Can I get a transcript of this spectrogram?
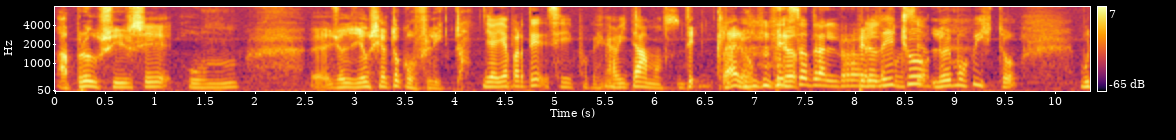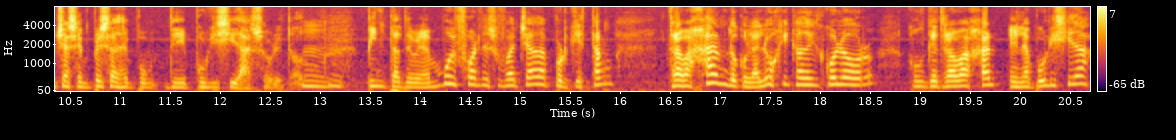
a producirse un, eh, yo diría, un cierto conflicto. Y ahí aparte, sí, porque habitamos. De- claro, pero, es otra el rol. pero de hecho lo hemos visto, muchas empresas de, pu- de publicidad sobre todo, Mm. pintan de manera muy fuerte su fachada porque están trabajando con la lógica del color con que trabajan en la publicidad.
